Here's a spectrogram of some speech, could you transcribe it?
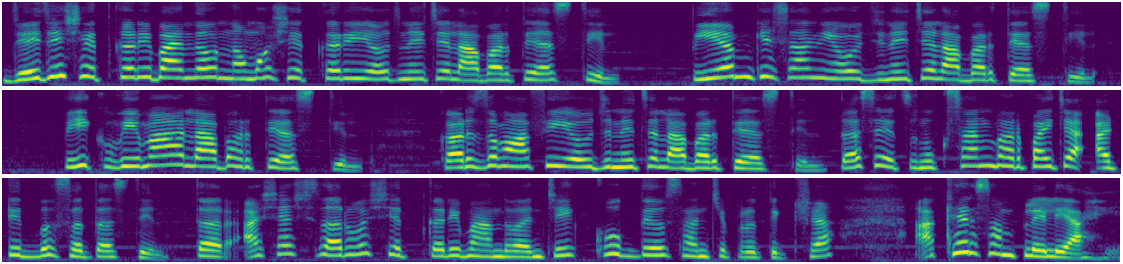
जे जे शेतकरी बांधव नमो शेतकरी योजनेचे लाभार्थी असतील पी एम किसान योजनेचे लाभार्थी असतील पीक विमा लाभार्थी असतील कर्जमाफी योजनेचे लाभार्थी असतील तसेच नुकसान भरपाईच्या अटीत बसत असतील तर अशा सर्व शेतकरी बांधवांची खूप दिवसांची प्रतीक्षा अखेर संपलेली आहे.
